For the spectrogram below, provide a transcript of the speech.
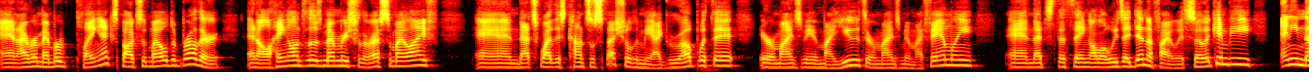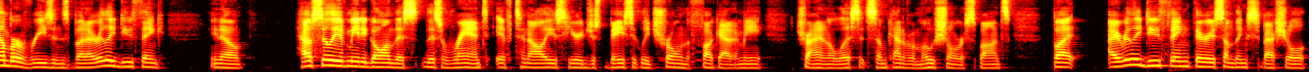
and I remember playing Xbox with my older brother, and I'll hang on to those memories for the rest of my life. And that's why this console's special to me. I grew up with it. It reminds me of my youth. It reminds me of my family. And that's the thing I'll always identify with. So it can be any number of reasons, but I really do think, you know, how silly of me to go on this this rant if Tenali is here just basically trolling the fuck out of me, trying to elicit some kind of emotional response. But I really do think there is something special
